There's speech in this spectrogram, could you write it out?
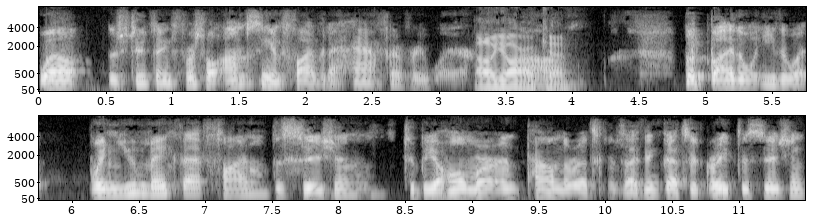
Well, there's two things. First of all, I'm seeing five and a half everywhere. Oh, you are? Okay. Um, but by the way, either way, when you make that final decision to be a homer and pound the Redskins, I think that's a great decision.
